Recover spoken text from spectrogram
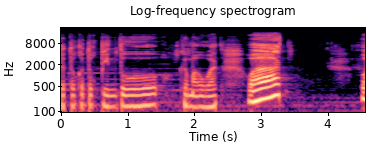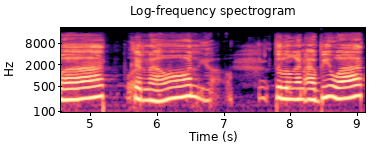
ketuk-ketuk pintu ke Mauwat Wat? Wat? Kernaon? Ya. tulungan Abi Wat?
